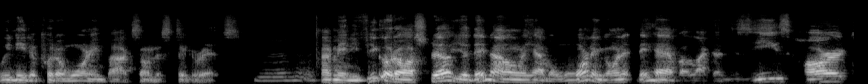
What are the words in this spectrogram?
we need to put a warning box on the cigarettes. Mm-hmm. I mean, if you go to Australia, they not only have a warning on it, they have a, like a diseased heart.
